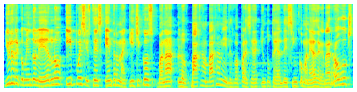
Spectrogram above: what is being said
Yo les recomiendo leerlo y pues si ustedes entran aquí chicos, van a los bajan, bajan y les va a aparecer aquí un tutorial de 5 maneras de ganar Robux.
